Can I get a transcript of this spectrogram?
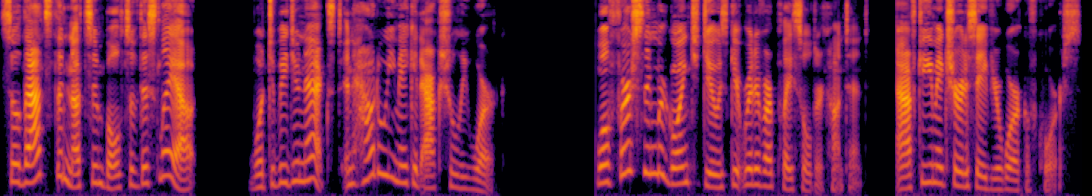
So that's the nuts and bolts of this layout. What do we do next, and how do we make it actually work? Well, first thing we're going to do is get rid of our placeholder content, after you make sure to save your work, of course.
